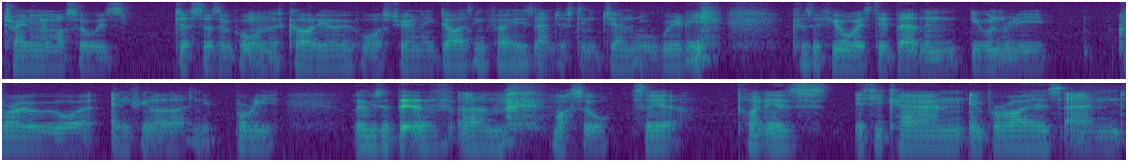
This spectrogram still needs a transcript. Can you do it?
training your muscle is just as important as cardio whilst you're in a dieting phase and just in general really. Because if you always did that then you wouldn't really grow or anything like that and you'd probably lose a bit of um, muscle. So yeah point is if you can improvise and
